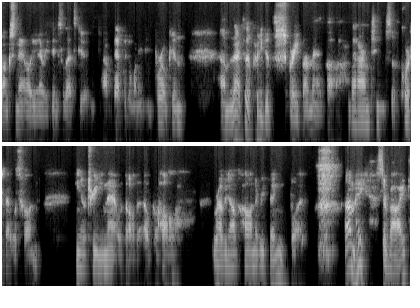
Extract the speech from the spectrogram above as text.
functionality and everything, so that's good. I definitely don't want anything broken. Um, then I took a pretty good scrape on that uh, that arm too. So of course that was fun. You know, treating that with all the alcohol, rubbing alcohol and everything. But um, hey, survived.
